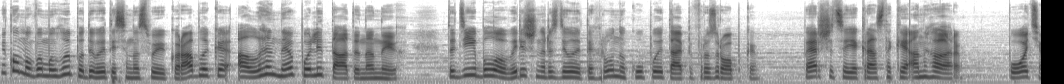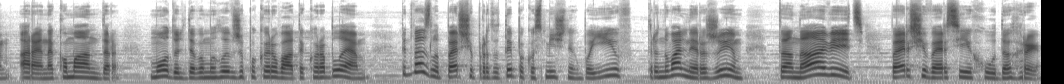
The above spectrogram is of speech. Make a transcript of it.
в якому ви могли подивитися на свої кораблики, але не політати на них. Тоді і було вирішено розділити гру на купу етапів розробки. Перше це якраз таки ангар, потім арена командер, модуль, де ви могли вже покерувати кораблем. Підвезли перші прототипи космічних боїв, тренувальний режим та навіть перші версії худа гри.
